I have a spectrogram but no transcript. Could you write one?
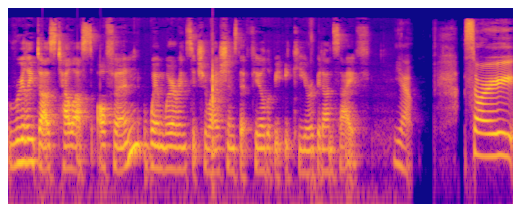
really does tell us often when we're in situations that feel a bit icky or a bit unsafe. Yeah. So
